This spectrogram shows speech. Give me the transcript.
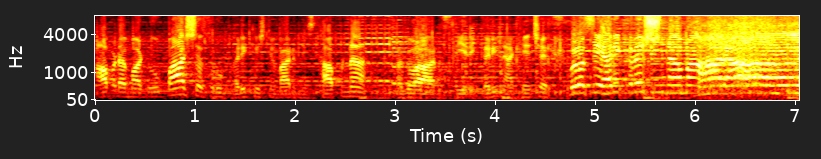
આપણા માટે ઉપાસ્ય સ્વરૂપ હરિકૃષ્ણ માર્ગની સ્થાપના ભગવાન શ્રી કરી નાખે છે. બોલો શ્રી હરિકૃષ્ણ મહારાજ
